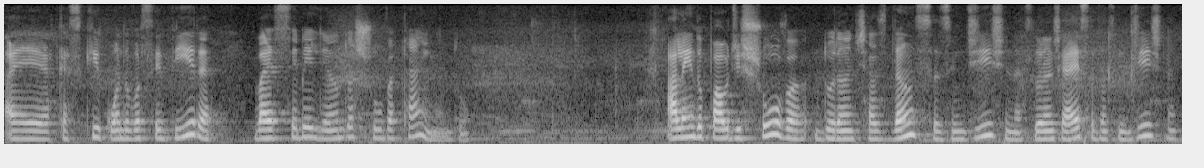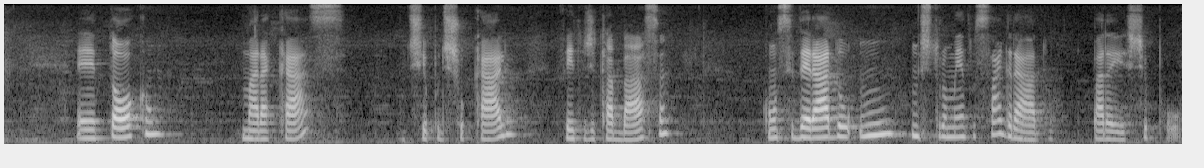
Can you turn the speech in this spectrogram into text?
é, que quando você vira vai semelhando a chuva caindo. além do pau de chuva, durante as danças indígenas, durante essa dança indígena, é, tocam maracás, um tipo de chocalho feito de cabaça, considerado um instrumento sagrado para este povo.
